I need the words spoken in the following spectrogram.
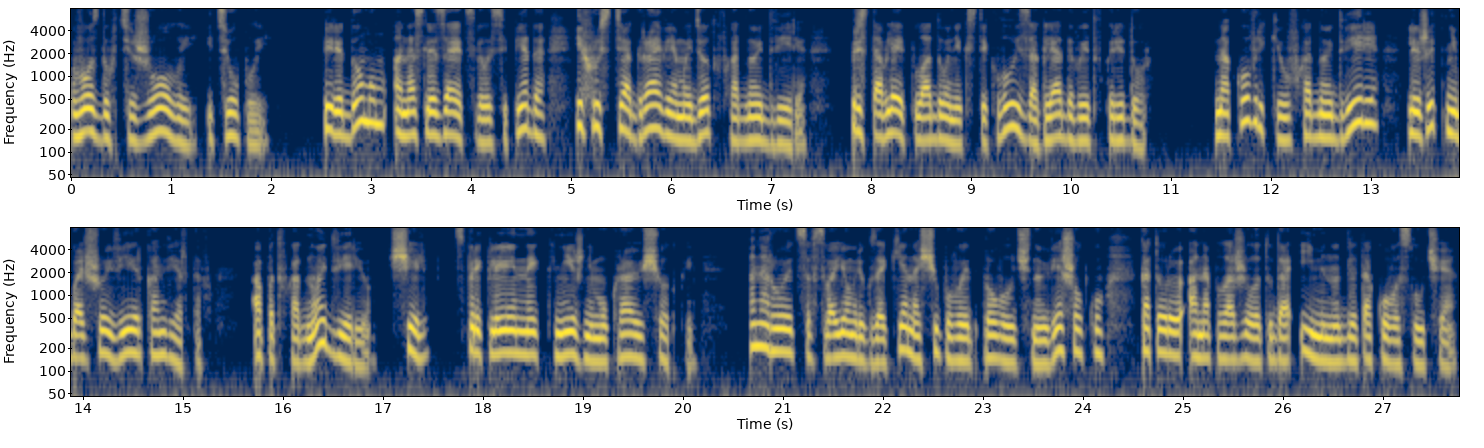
воздух тяжелый и теплый. Перед домом она слезает с велосипеда и, хрустя гравием, идет к входной двери, приставляет ладони к стеклу и заглядывает в коридор. На коврике у входной двери лежит небольшой веер конвертов а под входной дверью — щель с приклеенной к нижнему краю щеткой. Она роется в своем рюкзаке, нащупывает проволочную вешалку, которую она положила туда именно для такого случая.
